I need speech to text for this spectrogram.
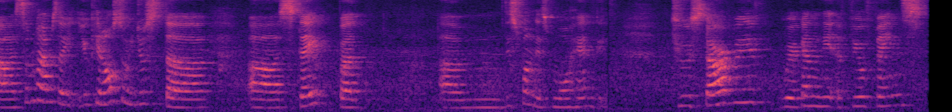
Uh, sometimes I, you can also use the uh, stick, but um, this one is more handy. To start with, we're gonna need a few things.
